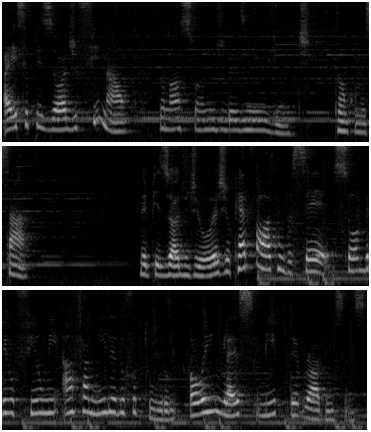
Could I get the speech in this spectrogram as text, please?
a esse episódio final do nosso ano de 2020. Vamos começar? No episódio de hoje, eu quero falar com você sobre o filme A Família do Futuro, ou em inglês Meet the Robinsons.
